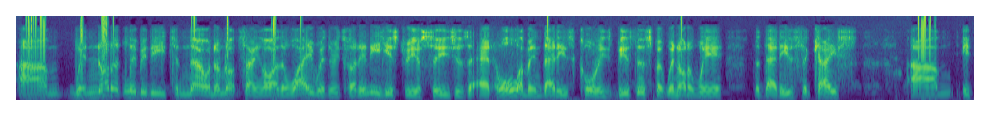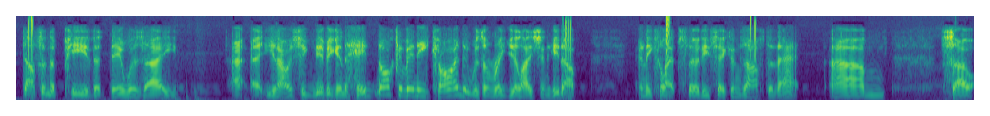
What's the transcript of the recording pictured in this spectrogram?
Um, we're not at liberty to know, and I'm not saying either way whether he's got any history of seizures at all. I mean, that is Corey's business, but we're not aware that that is the case. Um, it doesn't appear that there was a, a, you know, a significant head knock of any kind. It was a regulation hit up, and he collapsed 30 seconds after that. Um, so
